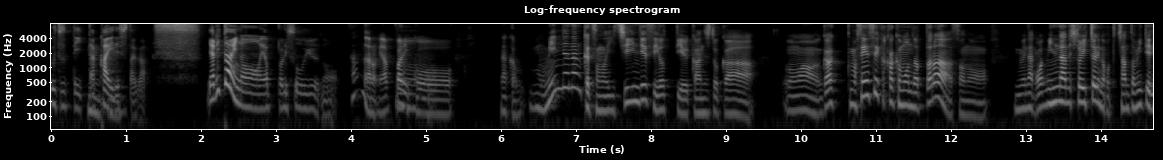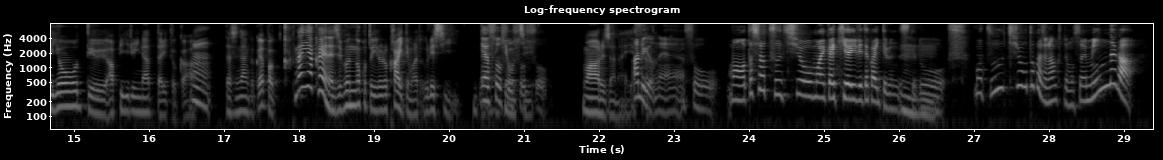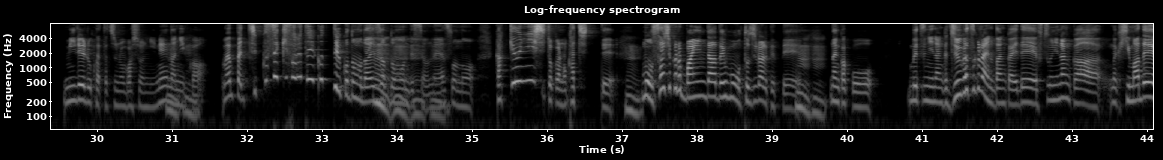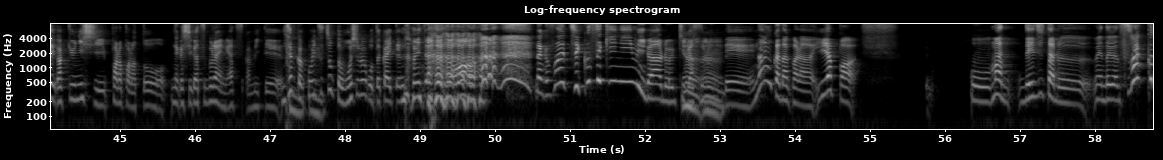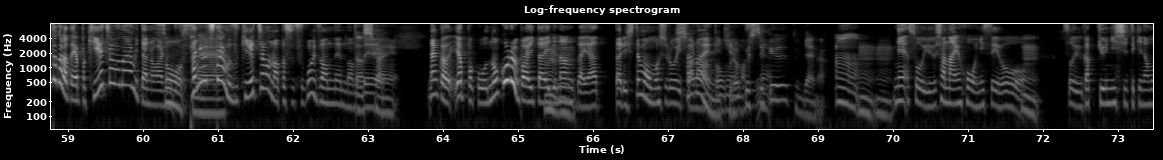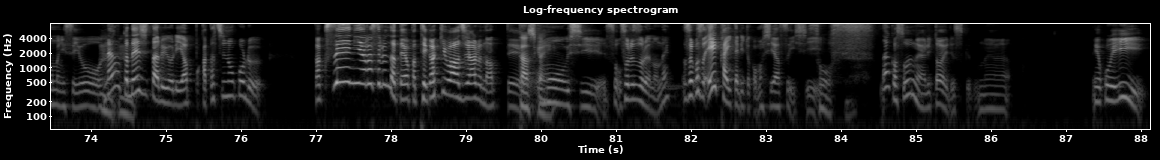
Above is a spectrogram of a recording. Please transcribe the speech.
移っていった回でしたが、やりたいなやっぱりそういうの。なんだろうやっぱりこう、なんかもうみんななんかその一員ですよっていう感じとか、まあ、学まあ先生が書くもんだったらそのなんかみんな一人一人のことちゃんと見てるよっていうアピールになったりとか、うん。だしなんかやっぱなんやかんやね自分のこといろいろ書いてもらうと嬉しいみいやそうたいな気持ちそうそうそうもあるじゃないですか。あるよね。そう。まあ私は通知表を毎回気合い入れて書いてるんですけど、うんうん。まあ通知表とかじゃなくてもそれみんなが見れる形の場所にね、うんうん。何か、まあ、やっぱり蓄積されていくっていうことも大事だと思うんですよね、うんうんうんうん。その学級日誌とかの価値ってうん。もう最初からバインダーでもう閉じられてて、うんうん。なんかこう別になんか10月ぐらいの段階で普通になんかなんか暇で学級日誌パラパラとなんか4月ぐらいのやつとか見てなんかこいつちょっと面白いこと書いてんなみたいなのをなんかそういう蓄積に意味がある気がするんで、なんかだからやっぱこうまあデジタルねだからスラックとかだとやっぱ消えちゃうなみたいなのがあるんですよ。谷口タイムズ消えちゃうの私すごい残念なんでなんかやっぱこう残る媒体でなんかやったりしても面白いかなと思います、ね、に記録していくみたいな。うん。うんうん。ね、そういう社内法にせよ、うん。そういう学級日誌的なものにせよ、うんうん。なんかデジタルよりやっぱ形残る学生にやらせるんだったらやっぱ手書きは味あるなって思うしそうそれぞれのね。それこそ絵描いたりとかもしやすいし。そうっすなんかそういうのやりたいですけどね。いやこれいい。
